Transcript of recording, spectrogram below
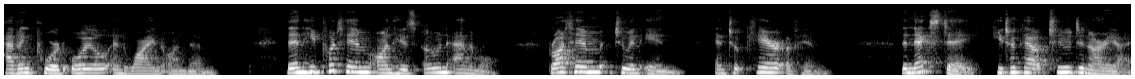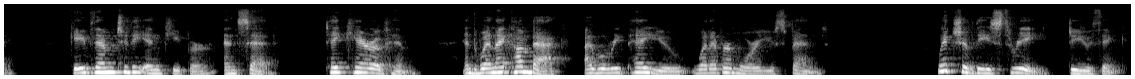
having poured oil and wine on them. Then he put him on his own animal, brought him to an inn, and took care of him. The next day, he took out two denarii, gave them to the innkeeper, and said, Take care of him, and when I come back, I will repay you whatever more you spend. Which of these three, do you think,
